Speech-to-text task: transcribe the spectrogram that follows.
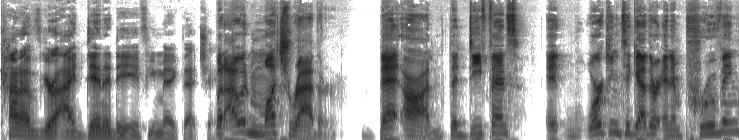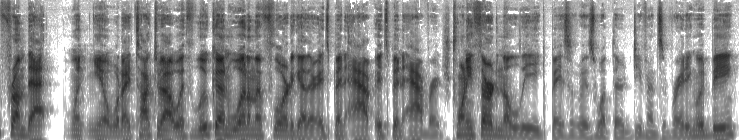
kind of your identity if you make that change. But I would much rather bet on the defense it working together and improving from that when you know what I talked about with Luka and Wood on the floor together. It's been av- it's been average. 23rd in the league basically is what their defensive rating would be.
